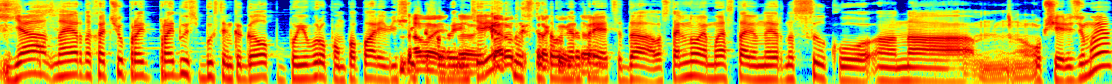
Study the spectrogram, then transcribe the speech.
Я, наверное, хочу пройдусь быстренько галопом по Европе по паре вещей, Давай, которые да, интересны с этого мероприятия. Да. да, остальное мы оставим, наверное, ссылку э, на общее резюме,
